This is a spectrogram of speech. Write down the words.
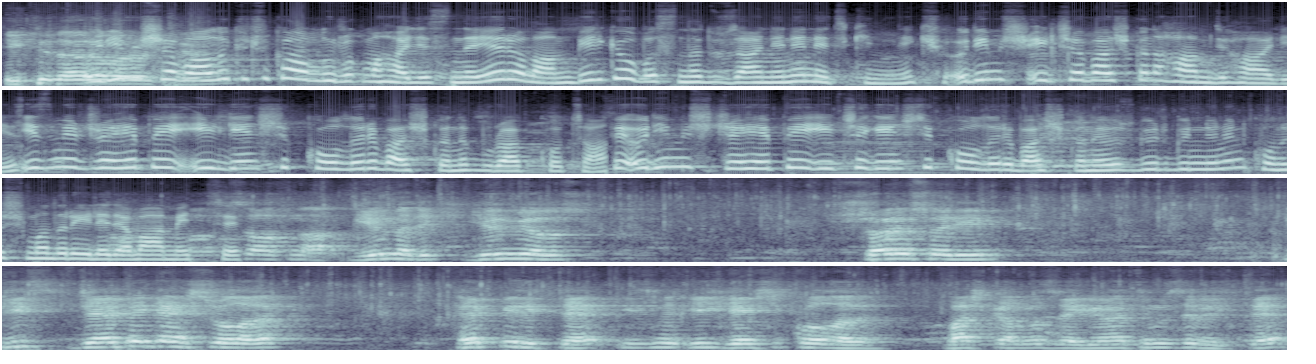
İktidar Ödemiş Havalı Küçük Avluruk Mahallesi'nde yer alan Bilgi Obası'nda düzenlenen etkinlik, Ödemiş İlçe Başkanı Hamdi Halis, İzmir CHP İl Gençlik Kolları Başkanı Burak Kotan ve Ödemiş CHP İlçe Gençlik Kolları Başkanı Özgür Günlü'nün konuşmaları ile devam etti. Girmedik, girmiyoruz. Şöyle söyleyeyim. Biz CHP gençliği olarak hep birlikte İzmir İl Gençlik Kolları Başkanımız ve yönetimimizle birlikte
